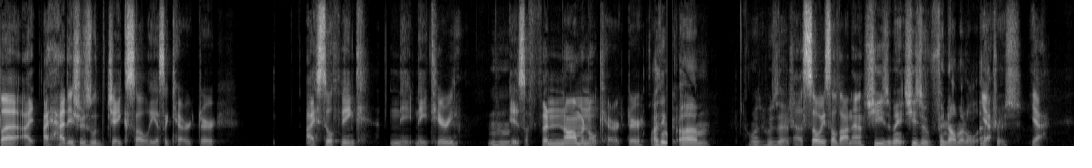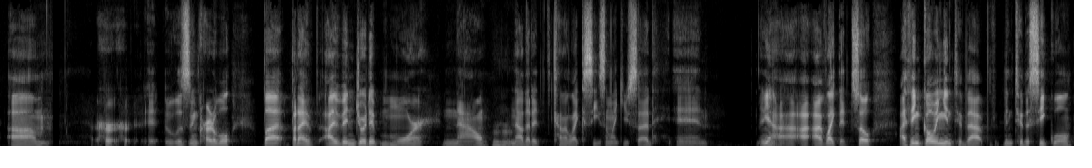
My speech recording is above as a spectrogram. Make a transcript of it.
but I I had issues with Jake Sully as a character. I still think Nate Neytiri is a phenomenal character. I think um, who's that? Uh, Zoe Saldana, She's amazing. She's a phenomenal actress. yeah, um, her, her it, it was incredible. But but I've I've enjoyed it more now. Now that it's kind of like season, like you said, and, and yeah, I- I've liked it. So I think going into that into the sequel,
